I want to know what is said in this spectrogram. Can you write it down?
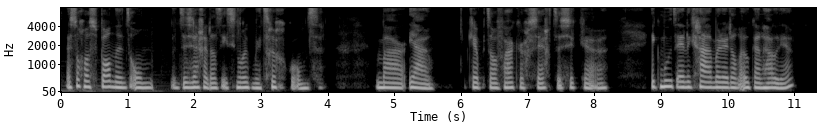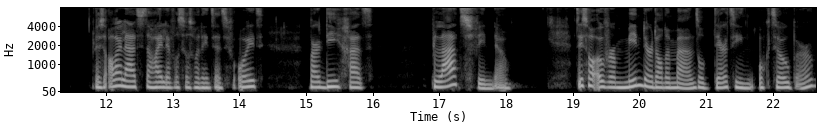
Het is toch wel spannend om te zeggen dat iets nooit meer terugkomt. Maar ja, ik heb het al vaker gezegd, dus ik, uh, ik moet en ik ga me er dan ook aan houden. Dus allerlaatste High Level Sales One Intensive ooit, waar die gaat plaatsvinden. Het is al over minder dan een maand, op 13 oktober.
